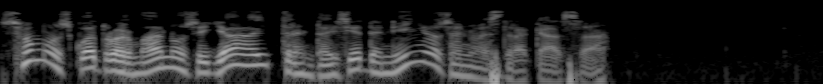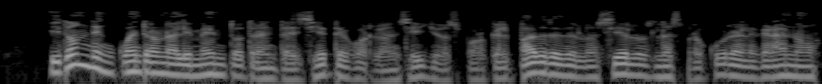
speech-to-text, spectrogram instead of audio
somos cuatro hermanos y ya hay treinta y siete niños en nuestra casa. ¿Y dónde encuentran alimento treinta y siete gorrioncillos? Porque el Padre de los cielos les procura el grano.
